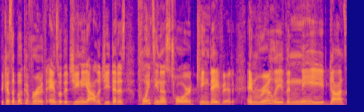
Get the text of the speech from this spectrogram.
because the book of Ruth ends with a genealogy that is pointing us toward King David and really the need, God's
